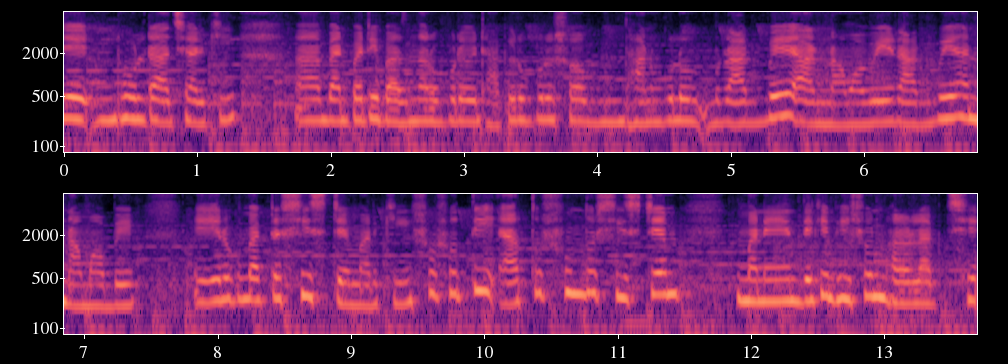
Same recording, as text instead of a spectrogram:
যে ঢোলটা আছে আর কি আহ, ব্যান্ডপাটি বাজনার উপরে ওই ঢাকের উপরে সব ধানগুলো রাখবে আর নামাবে রাখবে আর নামাবে। এরকম একটা সিস্টেম আর কি। সত্যি এত সুন্দর সিস্টেম মানে দেখে ভীষণ ভালো লাগছে।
